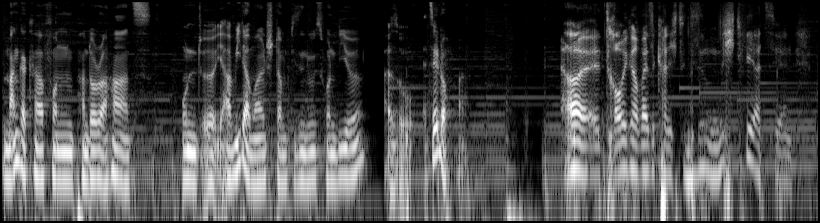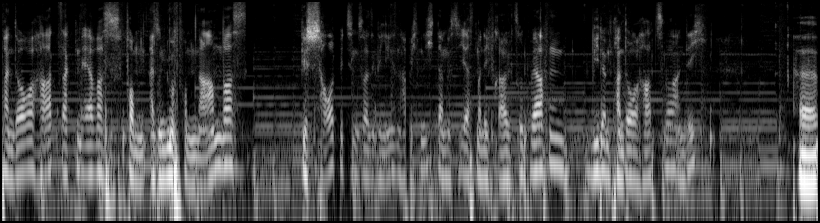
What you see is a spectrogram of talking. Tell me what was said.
Mangaka von Pandora Hearts. Und äh, ja, wieder mal stammt diese News von dir. Also erzähl doch mal. Ja, traurigerweise kann ich zu diesem nicht viel erzählen. Pandora Hearts sagt mir eher was vom, also nur vom Namen was. Geschaut bzw. gelesen habe ich nicht. Da müsste ich erstmal die Frage zurückwerfen, wie denn Pandora Hearts war an dich. Äh,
